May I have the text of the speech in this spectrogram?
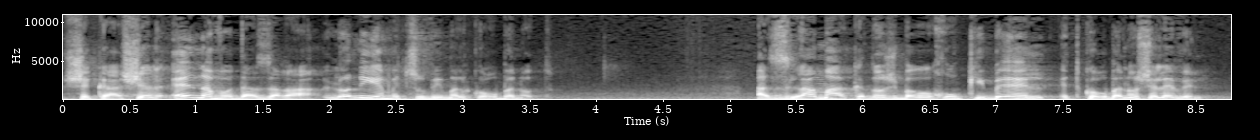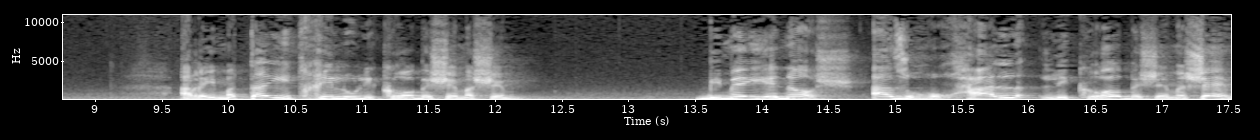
שכאשר אין עבודה זרה, לא נהיה מצווים על קורבנות. אז למה הקדוש ברוך הוא קיבל את קורבנו של הבל? הרי מתי התחילו לקרוא בשם השם? בימי אנוש. אז הוחל לקרוא בשם השם.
